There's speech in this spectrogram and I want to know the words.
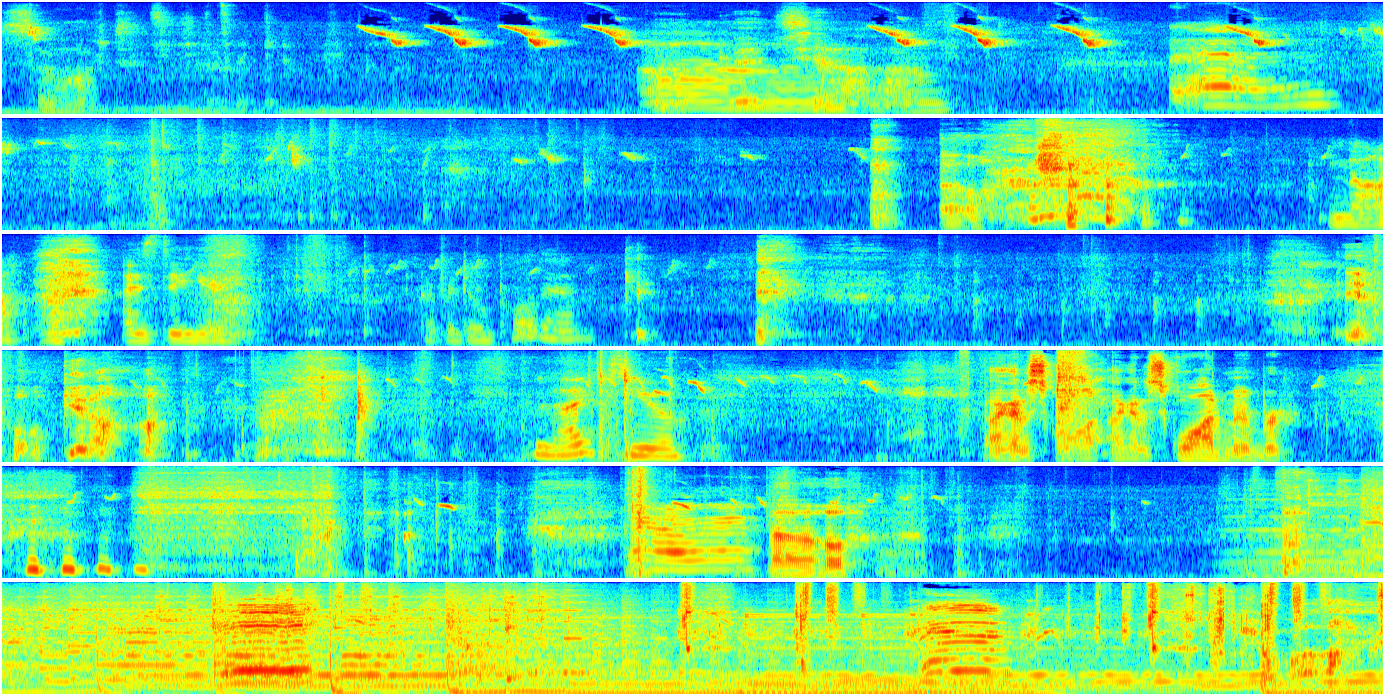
Soft. Oh. Good job. Oh. Nah, I stay here. Pepper, don't pull them. it'll get off. Likes you. I got a squad. I got a squad member. oh. Come on.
